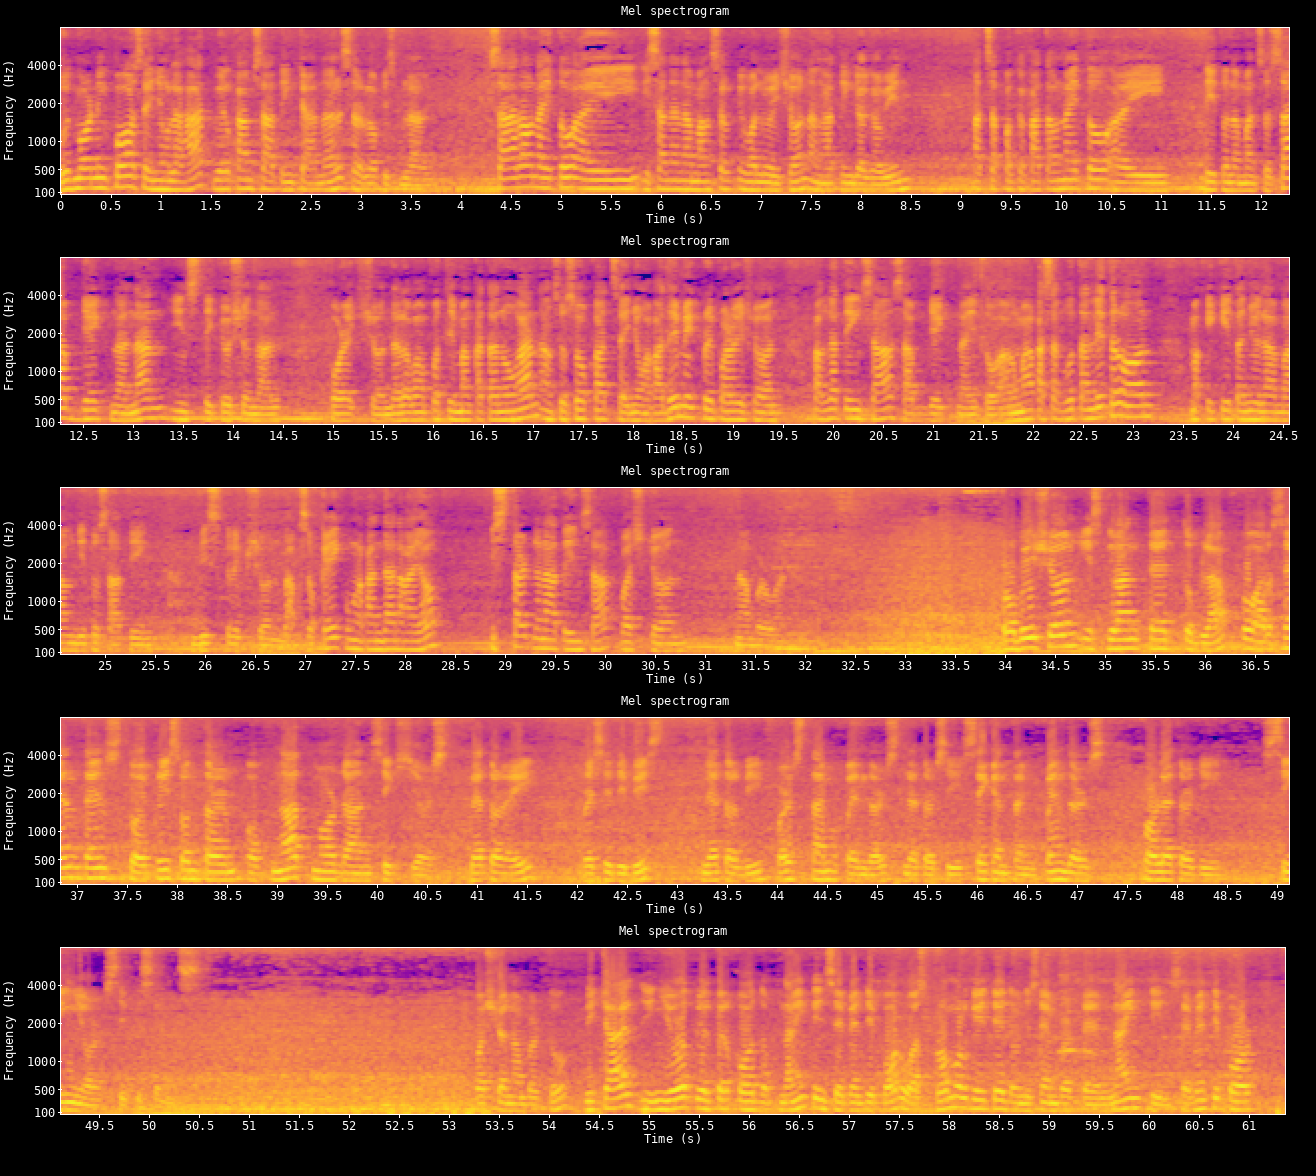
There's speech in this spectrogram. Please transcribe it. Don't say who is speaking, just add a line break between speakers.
Good morning po sa inyong lahat. Welcome sa ating channel, Sir Lopez Vlog. Sa araw na ito ay isa na namang self-evaluation ang ating gagawin. At sa pagkakataon na ito ay dito naman sa subject na non-institutional correction. 25 katanungan ang susukat sa inyong academic preparation pagdating sa subject na ito. Ang mga kasagutan later on, makikita nyo lamang dito sa ating description box. Okay, kung nakanda na kayo, start na natin sa question number 1. Probation is granted to blank who are sentenced to a prison term of not more than 6 years. Letter A, recidivist. Letter B, first-time offenders. Letter C, second-time offenders. Or letter D, senior citizens. Question number 2. The Child in Youth Welfare Code of 1974 was promulgated on December 10, 1974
